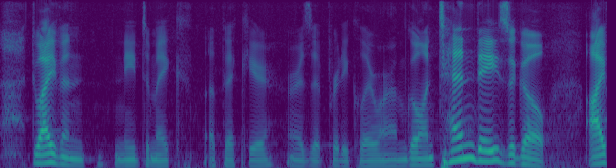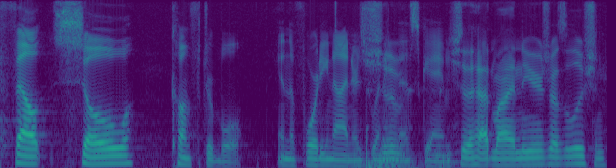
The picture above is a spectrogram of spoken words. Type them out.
Do I even need to make a pick here, or is it pretty clear where I'm going? 10 days ago, I felt so comfortable in the 49ers winning Should've- this game. You should have had my New Year's resolution.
